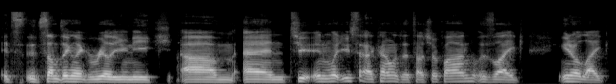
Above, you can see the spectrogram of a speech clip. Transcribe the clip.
it's it's something like really unique. Um, and to in what you said, I kind of want to touch upon was like you know like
